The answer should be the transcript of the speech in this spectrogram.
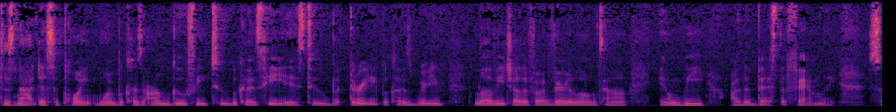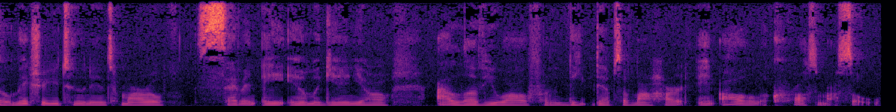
does not disappoint. One, because I'm goofy. Two, because he is too. But three, because we love each other for a very long time and we are the best of family. So make sure you tune in tomorrow, 7 a.m. again, y'all. I love you all from the deep depths of my heart and all across my soul.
